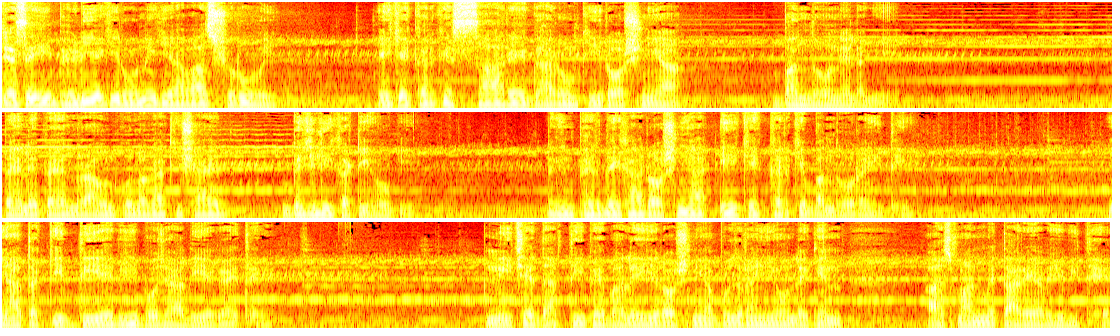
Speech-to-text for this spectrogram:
जैसे ही भेड़िए की रोने की आवाज़ शुरू हुई एक एक करके सारे घरों की रोशनियाँ बंद होने लगी। पहले पहल राहुल को लगा कि शायद बिजली कटी होगी, लेकिन फिर देखा रोशनियाँ एक एक करके बंद हो रही थी। यहाँ तक कि दिए भी बुझा दिए गए थे। नीचे धरती पे भले ही रोशनियाँ बुझ रही हों, लेकिन आसमान में तारे अभी भी थे।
